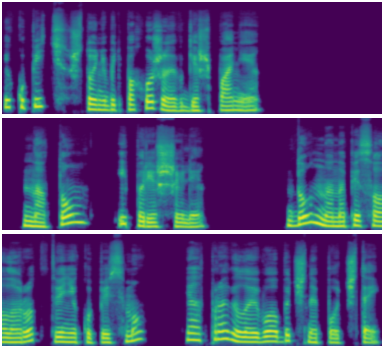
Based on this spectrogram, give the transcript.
и купить что-нибудь похожее в Гешпании. На том и порешили. Донна написала родственнику письмо и отправила его обычной почтой.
